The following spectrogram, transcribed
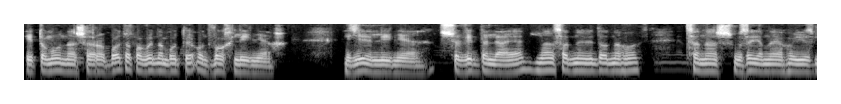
І тому наша робота повинна бути у двох лініях. Є лінія, що віддаляє нас одне від одного, це наш взаємний егоїзм,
